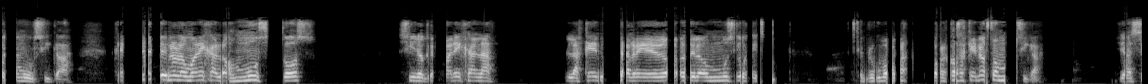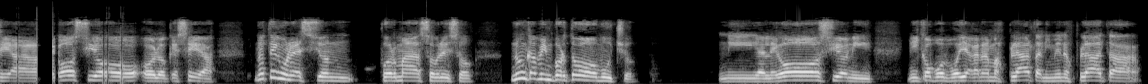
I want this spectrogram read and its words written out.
de la música. Generalmente no lo manejan los músicos, sino que manejan la, la gente alrededor de los músicos que se preocupan más por las cosas que no son música, ya sea negocio o, lo que sea. No tengo una decisión formada sobre eso nunca me importó mucho. Ni el negocio, ni, ni cómo voy a ganar más plata, ni menos plata.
